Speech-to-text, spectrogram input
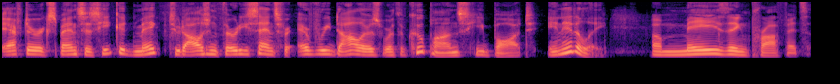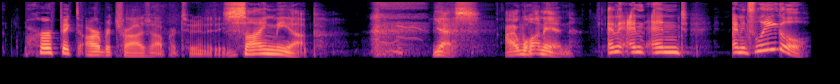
after expenses, he could make $2.30 for every dollar's worth of coupons he bought in Italy. Amazing profits. Perfect arbitrage opportunity. Sign me up. yes, I want in. And and and and it's legal.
